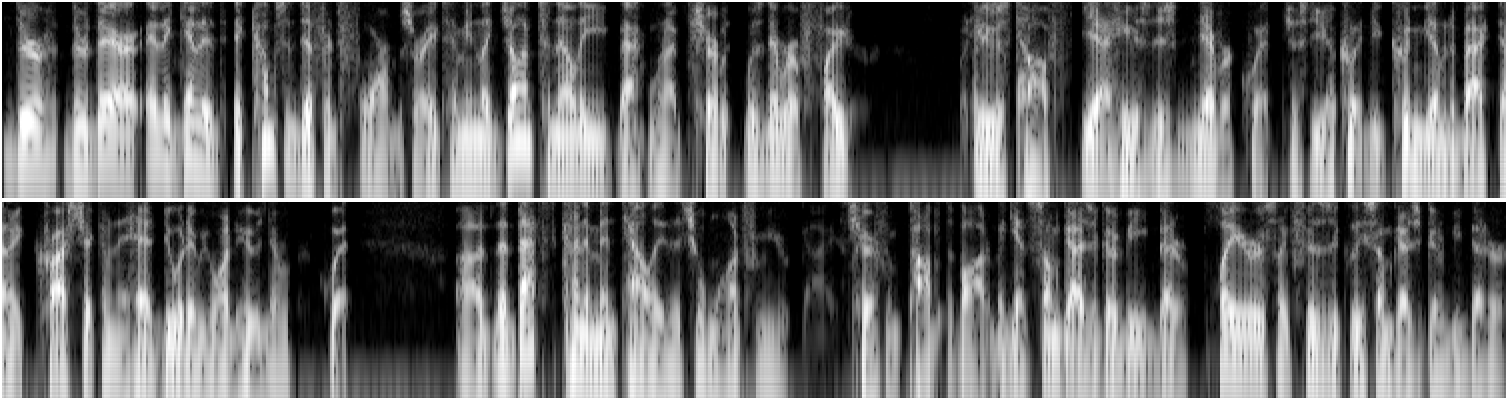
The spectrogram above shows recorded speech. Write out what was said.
they're they're there, and again, it, it comes in different forms, right? I mean, like John Tonelli back when I Sure. was, was never a fighter. But He was tough. Yeah, he was just never quit. Just you couldn't you couldn't get him to back down. You cross check him in the head, do whatever you want to do. He was never quit. Uh, that, that's the kind of mentality that you want from your guys, like, Sure. from top to bottom. Again, some guys are going to be better players, like physically. Some guys are going to be better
